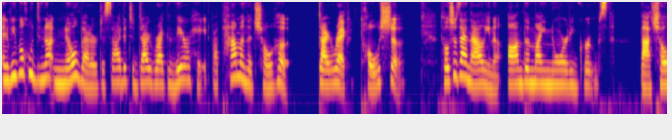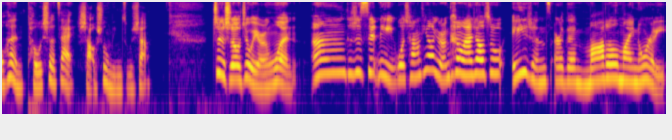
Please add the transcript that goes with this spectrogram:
and people who did not know better decided to direct their hate 把他们的仇恨 direct 投射，投射在哪里呢？On the minority groups，把仇恨投射在少数民族上。这个时候就有人问，嗯，可是 Sydney，我常听到有人开玩笑说，Asians are the model minority。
